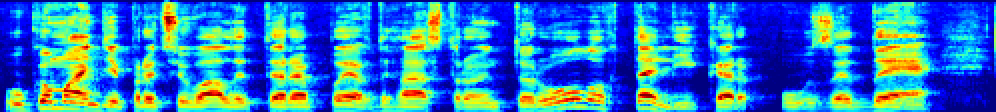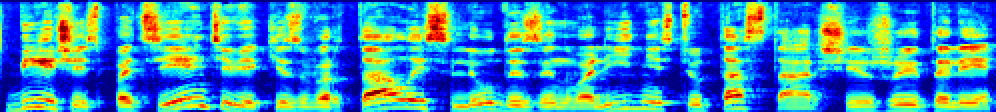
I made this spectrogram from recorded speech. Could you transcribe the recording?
У команді працювали терапевт, гастроентеролог та лікар УЗД. Більшість пацієнтів, які звертались, люди з інвалідністю та старші жителі,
